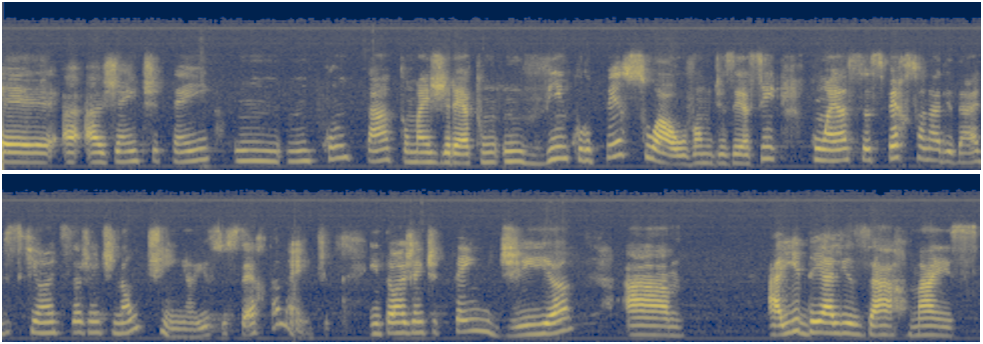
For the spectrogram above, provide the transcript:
é, a, a, gente tem um, um, contato mais direto, um, um, vínculo pessoal, vamos dizer assim, com essas personalidades que antes a gente não tinha, isso certamente. Então a gente tendia a, a idealizar mais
